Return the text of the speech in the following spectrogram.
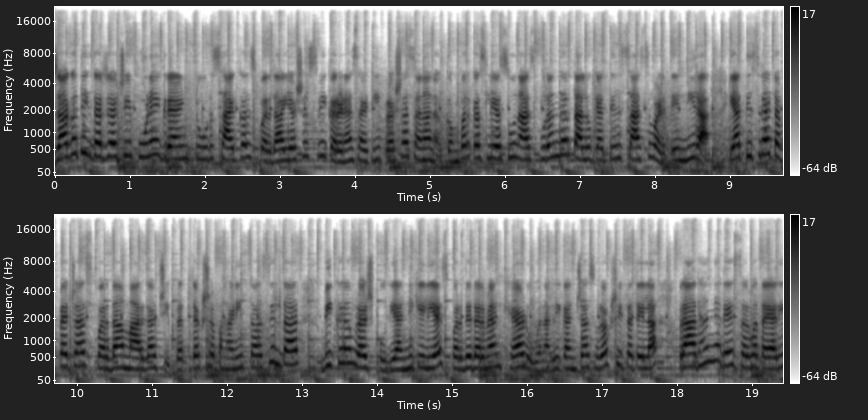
जागतिक दर्जाची पुणे ग्रँड टूर सायकल स्पर्धा यशस्वी करण्यासाठी प्रशासनानं कंबर कसली असून आज पुरंदर तालुक्यातील सासवड ते नीरा या तिसऱ्या टप्प्याच्या स्पर्धा मार्गाची प्रत्यक्ष पाहणी तहसीलदार विक्रम राजपूत यांनी केली आहे. स्पर्धेदरम्यान खेळाडू व नागरिकांच्या सुरक्षिततेला प्राधान्य देत सर्व तयारी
